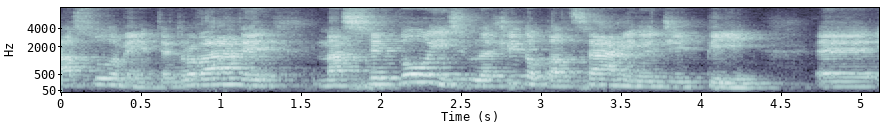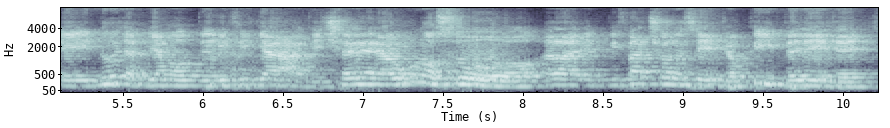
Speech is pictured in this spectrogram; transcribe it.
Assolutamente, trovate, ma se voi sull'aceto balsamico IGP eh, e noi li abbiamo verificati, ce n'era uno solo, allora, vi faccio un esempio, qui vedete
